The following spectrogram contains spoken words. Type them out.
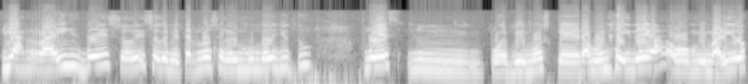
y a raíz de eso, eso de meternos en el mundo de YouTube, pues, mm, pues vimos que era buena idea o mi marido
